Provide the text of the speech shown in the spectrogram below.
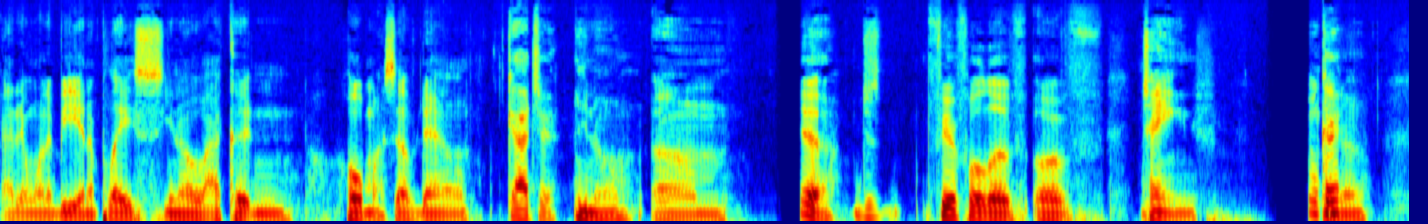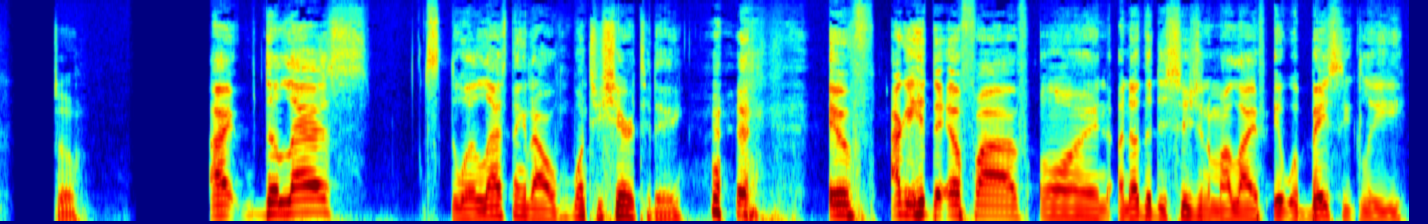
I didn't want to be in a place, you know, I couldn't hold myself down Gotcha. you know um yeah just fearful of of change Okay. you know? so I the last, well, the last thing that I want to share today, if I could hit the F five on another decision in my life, it would basically,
